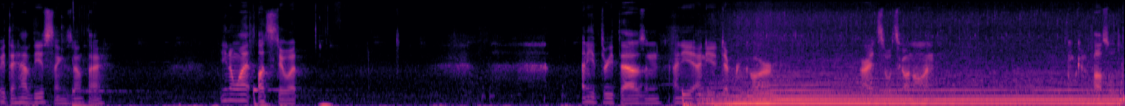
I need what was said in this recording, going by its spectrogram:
wait, they have these things, don't they? You know what? Let's do it. I need 3,000. I need I need a different car. Alright, so what's going on? I'm confuzzled.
